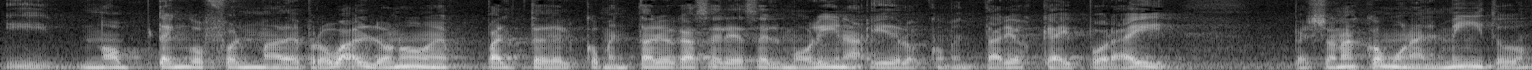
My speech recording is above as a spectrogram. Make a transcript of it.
y no tengo forma de probarlo, ¿no? Es parte del comentario que hace el Molina y de los comentarios que hay por ahí. Personas como Nalmito,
